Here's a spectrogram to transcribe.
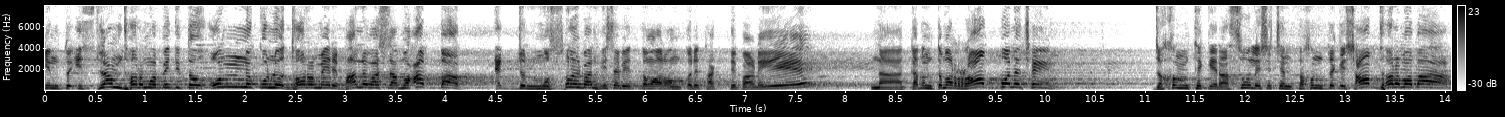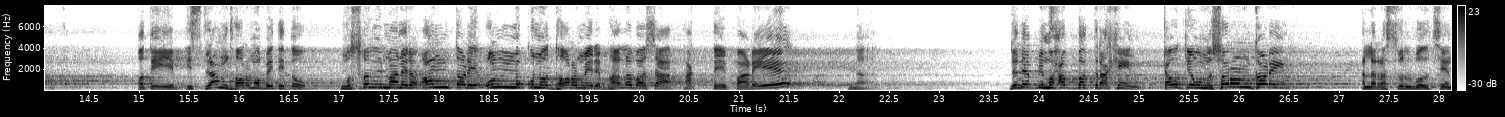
কিন্তু ইসলাম ধর্ম ব্যতীত অন্য কোনো ধর্মের ভালোবাসা, মোহাব্বাত একজন মুসলমান হিসেবে তোমার অন্তরে থাকতে পারে না। কারণ তোমার রব বলেছেন, যখন থেকে রাসুল এসেছেন তখন থেকে সব ধর্মবাদ। অতএব ইসলাম ধর্ম ব্যতীত মুসলমানের অন্তরে অন্য কোনো ধর্মের ভালোবাসা থাকতে পারে না। যদি আপনি মোহাব্বত রাখেন, কাউকে অনুসরণ করেন, আল্লাহ রাসূল বলছেন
